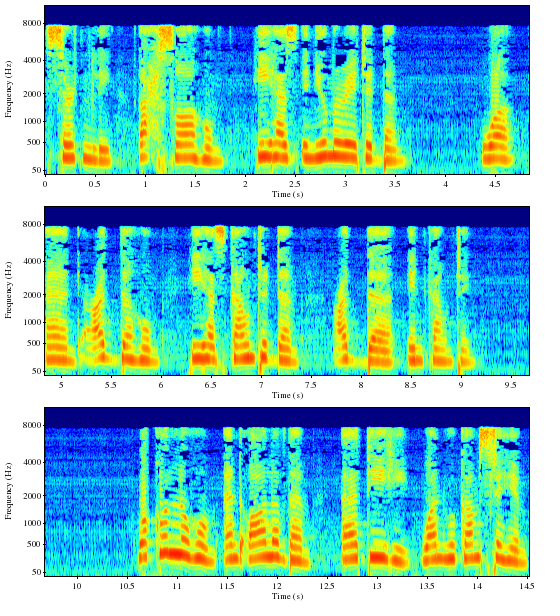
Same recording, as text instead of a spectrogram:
certainly أحصاهم he has enumerated them wa and عدهم he has counted them عد in counting وكلهم and all of them Atihi, one who comes to him,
